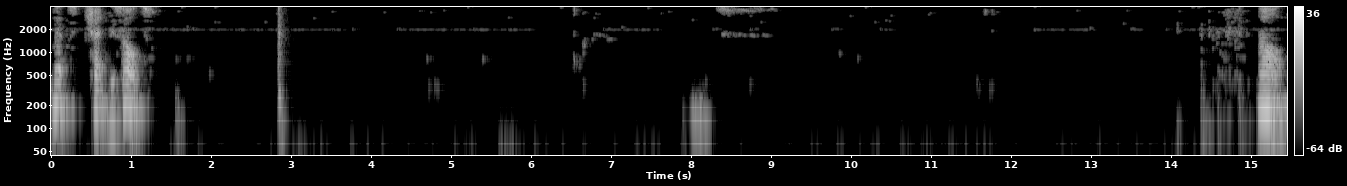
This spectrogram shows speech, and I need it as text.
let's check this out. Now,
